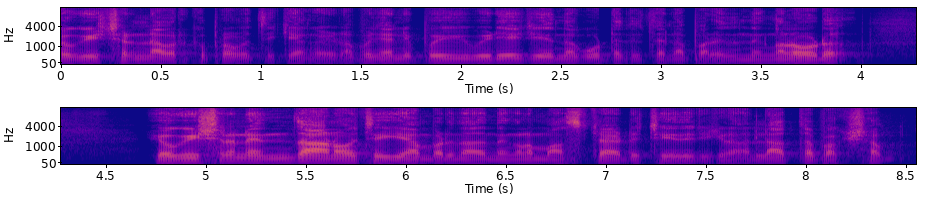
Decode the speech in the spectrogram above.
യോഗീശ്വരൻ അവർക്ക് പ്രവർത്തിക്കാൻ കഴിയുള്ളൂ അപ്പോൾ ഞാനിപ്പോൾ ഈ വീഡിയോ ചെയ്യുന്ന കൂട്ടത്തിൽ തന്നെ പറയുന്നു നിങ്ങളോട് യോഗീശ്വരൻ എന്താണോ ചെയ്യാൻ പറയുന്നത് അത് നിങ്ങൾ മസ്റ്റായിട്ട് ചെയ്തിരിക്കണം. അല്ലാത്ത പക്ഷം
